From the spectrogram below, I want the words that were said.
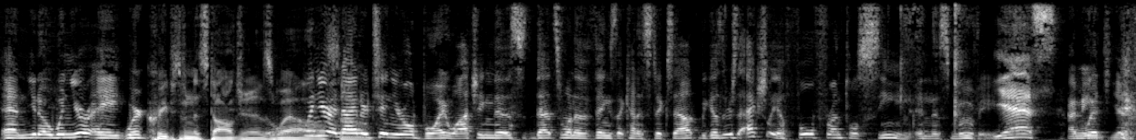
and you know when you're a We're creeps of nostalgia as well. when you're a nine or ten year old boy watching this, that's one of the things that kind of sticks out because there's actually a full frontal scene in this movie. Yes. I mean, Which- yes,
